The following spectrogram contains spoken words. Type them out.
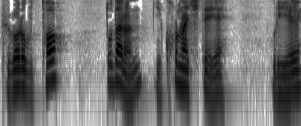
그거로부터 또 다른 이 코로나 시대에 우리의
